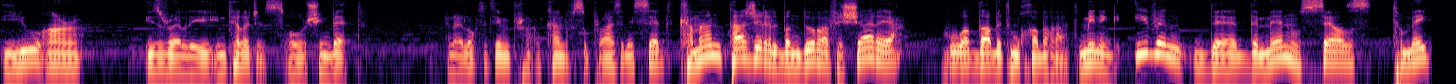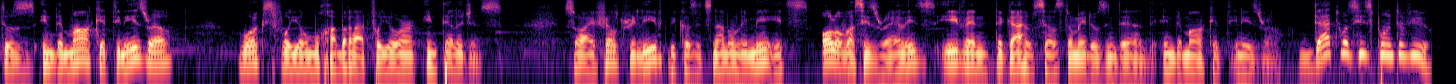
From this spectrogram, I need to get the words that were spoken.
you are Israeli intelligence or Shin Bet. And I looked at him kind of surprised and he said, Kaman Tajer el Bandura fi huwa dabit. Meaning, even the, the man who sells tomatoes in the market in Israel works for your muhabarat, for your intelligence. So I felt relieved because it's not only me, it's all of us Israelis, even the guy who sells tomatoes in the, in the market in Israel. That was his point of view.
